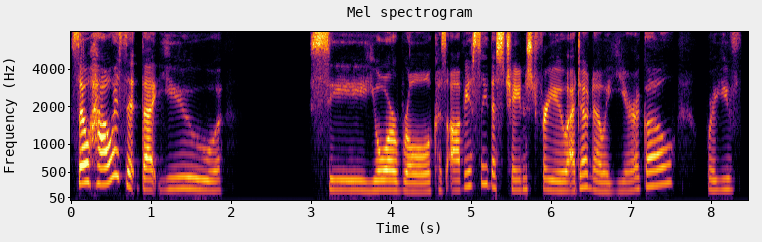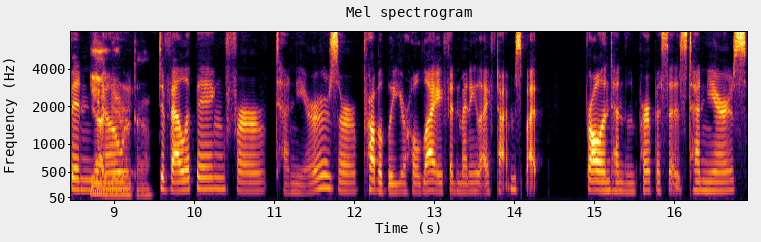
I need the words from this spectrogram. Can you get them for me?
So how is it that you see your role? Because obviously this changed for you, I don't know, a year ago, where you've been, Yeah, year know, developing for 10 years or probably your whole life in many lifetimes, but for all intents and purposes, 10 years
